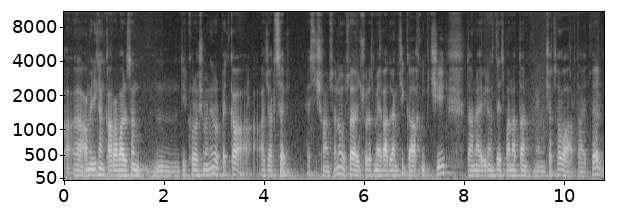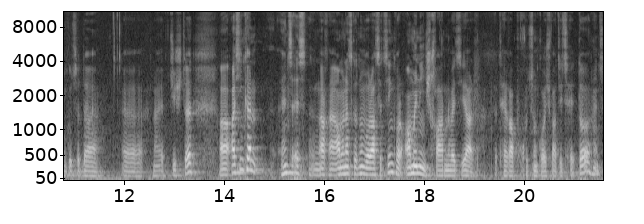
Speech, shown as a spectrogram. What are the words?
ամերիկյան կառավարության դիրքորոշումն է որ պետքա աջակցել այս իշխանությանը, ու սա ինչ-որ մեղադրանք չի, գաղտնիք չի, դա նաև իրանց դեսպանատան միջոցով արտահայտվել, միգուցե դա նաև ճիշտ է։ Այսինքն հենց այս ամենասկզբում որ ասացինք, որ ամեն ինչ խառնվեց իրար այդ հեղափոխություն կոչվածից հետո հենց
